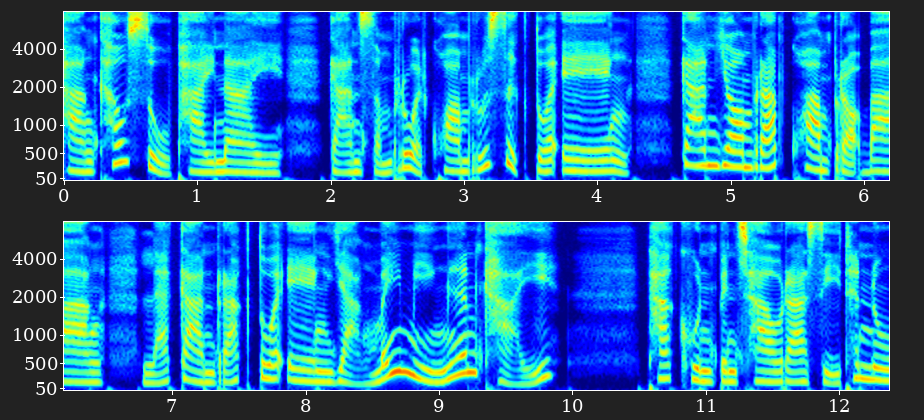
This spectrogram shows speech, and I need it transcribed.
ทางเข้าสู่ภายใน การสำรวจความรู้สึกตัวเอง การยอมรับความเปราะบาง และการรักตัวเองอย่างไม่มีเงื่อนไขถ้าคุณเป็นชาวราศีธนู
